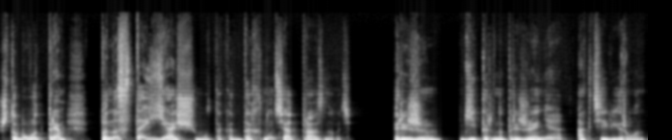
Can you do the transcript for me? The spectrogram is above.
чтобы вот прям по-настоящему так отдохнуть и отпраздновать. Режим гипернапряжения активирован.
